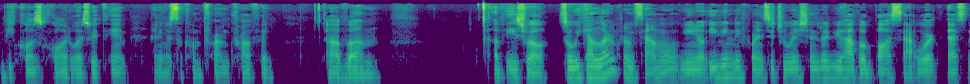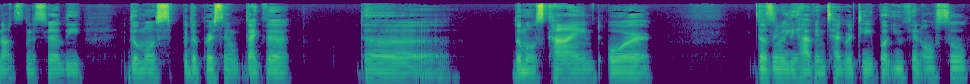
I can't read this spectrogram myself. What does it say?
because God was with him and he was the confirmed prophet of um of Israel. So we can learn from Samuel, you know, even if we're in situations, maybe you have a boss at work that's not necessarily the most, the person like the, the, the most kind or doesn't really have integrity, but you can also,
